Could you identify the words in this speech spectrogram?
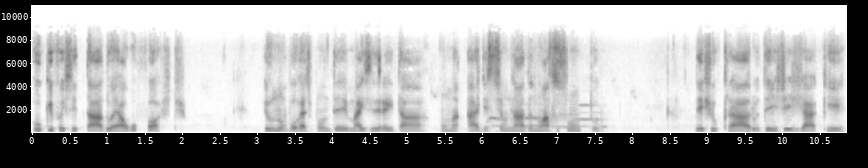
O que foi citado é algo forte. Eu não vou responder, mas irei dar uma adicionada no assunto deixo claro desde já que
